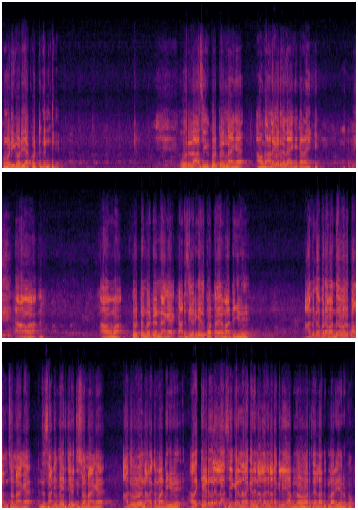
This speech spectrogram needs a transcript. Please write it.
கோடி கோடியாக கொட்டுன்ட்டு. ஒரு ராசிக்கு கொட்டுன்னாங்க. அவங்க அழுகிறதெல்லாம் எங்கள் கதை? ஆமாம் ஆமாம் கொட்டும் கொட்டுன்னாங்க. கடைசி வரைக்கும் அது கொட்டவே மாட்டேங்குது. அதுக்கப்புறம் வந்து ஒரு பலன் சொன்னாங்க. இந்த சனி பயிற்சியை வச்சு சொன்னாங்க. அதுவும் நடக்க மாட்டேங்குது. அது கெடுதல் எல்லாம் சீக்கிரம் நடக்குது நல்லது நடக்கலையே அப்படிங்கிற ஒரு வருத்தம் எல்லாத்துக்குள்ளாரையும் இருக்கும்.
